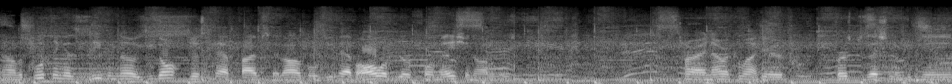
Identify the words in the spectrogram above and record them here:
Now the cool thing is, is even though you don't just have five set audibles, you have all of your formation audibles. Alright, now we're come out here, first possession of the game,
